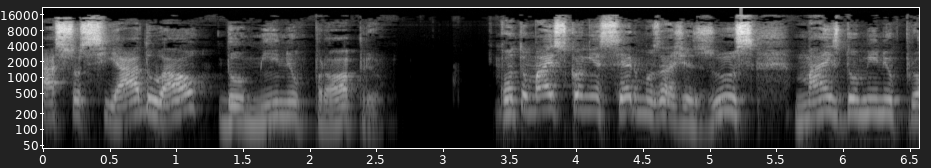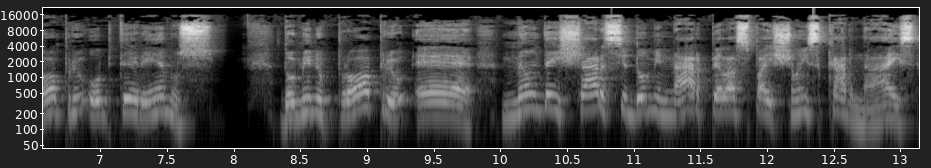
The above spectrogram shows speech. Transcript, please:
associado ao domínio próprio. Quanto mais conhecermos a Jesus, mais domínio próprio obteremos. Domínio próprio é não deixar-se dominar pelas paixões carnais,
